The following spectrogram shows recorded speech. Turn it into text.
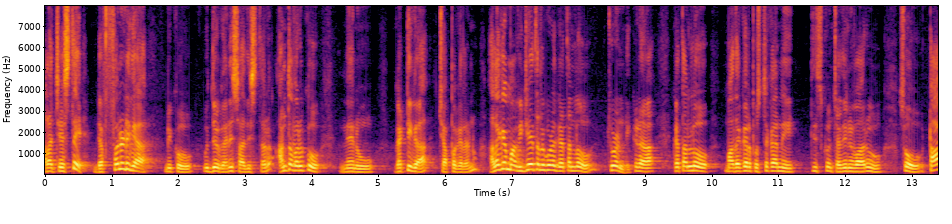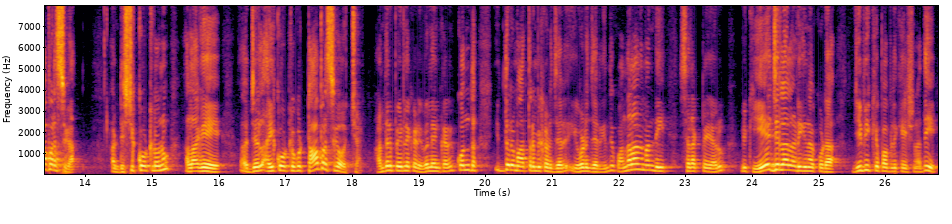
అలా చేస్తే డెఫినెట్గా మీకు ఉద్యోగాన్ని సాధిస్తారు. అంతవరకు నేను గట్టిగా చెప్పగలను. అలాగే మా విజేతలు కూడా గతంలో చూడండి ఇక్కడ గతంలో మా దగ్గర పుస్తకాన్ని తీసుకొని చదివిన వారు సో టాపర్స్గా డిస్టిక్ కోర్టులోను అలాగే జల్ హైకోర్టులో కూడా టాపర్స్గా వచ్చారు అందరి పేర్లు ఇక్కడ ఇవ్వలేం కానీ కొంత ఇద్దరు మాత్రం ఇక్కడ జరి ఇవ్వడం జరిగింది. వందలాది మంది సెలెక్ట్ అయ్యారు. మీకు ఏ జిల్లాలు అడిగినా కూడా జీబీకే పబ్లికేషన్ అది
